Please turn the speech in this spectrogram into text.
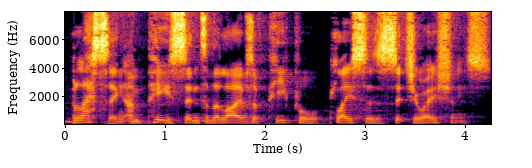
blessing and peace into the lives of people, places, situations.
